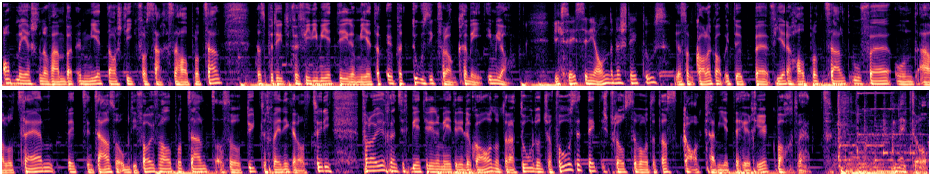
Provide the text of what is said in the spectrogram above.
ab dem 1. November einen Mietanstieg von 6,5 Prozent. Das bedeutet für viele Mieterinnen und Mieter etwa 1000 Franken mehr im Jahr. Wie sieht es in anderen Städten aus? Ja, St. Gallen geht mit etwa 4,5 Prozent auf und auch Luzern. Dort sind es auch so um die 5,5 Prozent, also deutlich weniger als Zürich. Freuen können sich Mieterinnen und Mieter in Lugano oder auch Thun und Schaffhausen. Dort ist beschlossen worden, dass gar keine Mietenerhöhung gemacht wird. Netto,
